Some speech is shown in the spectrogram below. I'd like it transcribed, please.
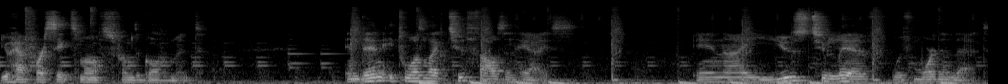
you have for six months from the government. And then it was like 2000 reais. And i used to live with more than that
